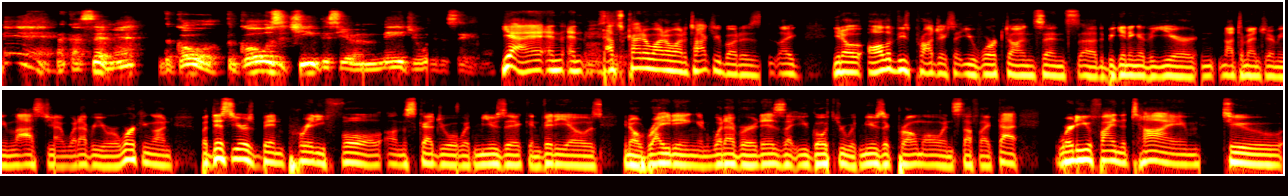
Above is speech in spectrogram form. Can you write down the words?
man, like I said, man, the goal, the goal was achieved this year in a major way to say, man. Yeah, and and that's kind of what I want to talk to you about is like you know all of these projects that you've worked on since uh, the beginning of the year. Not to mention, I mean, last year and whatever you were working on, but this year's been pretty full on the schedule with music and videos, you know, writing and whatever it is that you go through with music promo and stuff like that. Where do you find the time to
